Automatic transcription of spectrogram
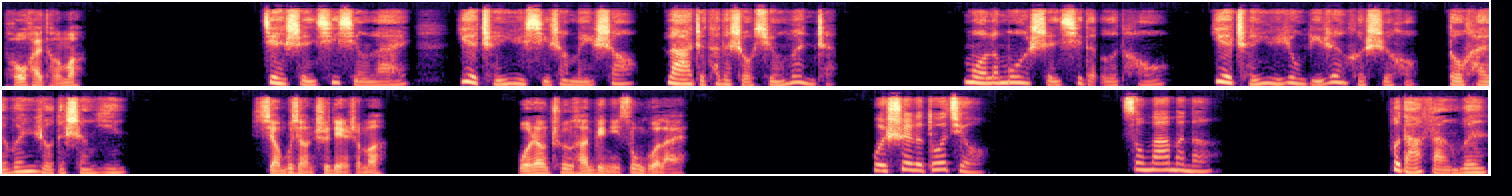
头还疼吗？见沈西醒来，叶晨玉喜上眉梢，拉着他的手询问着，摸了摸沈西的额头。叶晨玉用比任何时候都还温柔的声音：“想不想吃点什么？我让春寒给你送过来。”我睡了多久？宋妈妈呢？不答反问，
